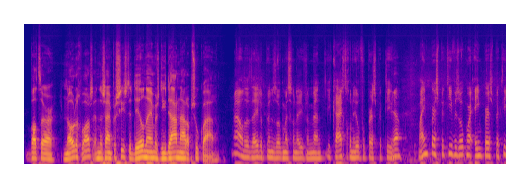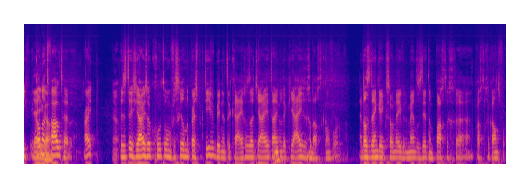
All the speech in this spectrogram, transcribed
wat er nodig was. En er zijn precies de deelnemers die daarnaar op zoek waren. Ja, want het hele punt is ook met zo'n evenement. Je krijgt gewoon heel veel perspectieven. Ja. Mijn perspectief is ook maar één perspectief. Ik kan het fout hebben, right? Ja. Dus het is juist ook goed om verschillende perspectieven binnen te krijgen, zodat jij uiteindelijk je eigen gedachten kan vormen. En dat is denk ik zo'n evenement als dit een prachtig, uh, prachtige kans voor.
